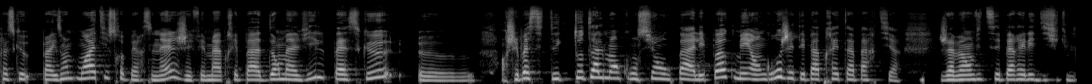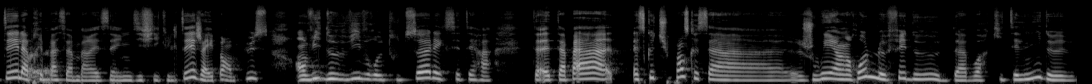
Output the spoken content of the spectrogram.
Parce que, par exemple, moi, à titre personnel, j'ai fait ma prépa dans ma ville parce que. Euh, alors, je sais pas si c'était totalement conscient ou pas à l'époque, mais en gros, j'étais pas prête à partir. J'avais envie de séparer les difficultés. La prépa, ça me paraissait une difficulté. J'avais pas en plus envie de vivre toute seule, etc. T'as pas. Est-ce que tu penses que ça a joué un rôle, le fait d'avoir quitté le nid,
